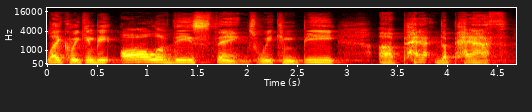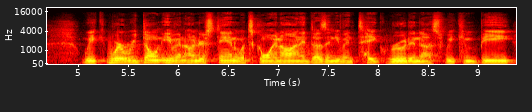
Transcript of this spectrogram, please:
like we can be all of these things. We can be uh, the path we, where we don't even understand what's going on. It doesn't even take root in us. We can be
